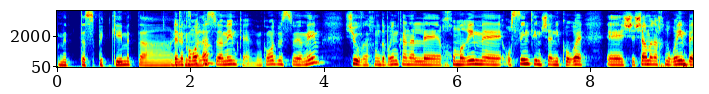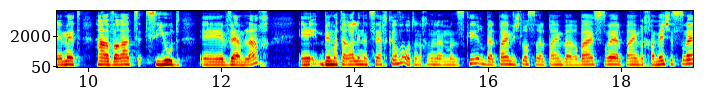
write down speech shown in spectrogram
מתספקים את החיזבאללה? במקומות מסוימים כן, במקומות מסוימים, שוב אנחנו מדברים כאן על אה, חומרים אה, אוסינטיים שאני קורא, אה, ששם אנחנו רואים באמת העברת ציוד ואמל"ח. במטרה לנצח קרבות. אנחנו מזכיר ב-2013, 2014, 2015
